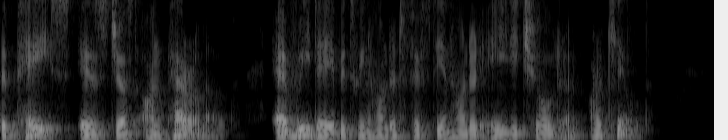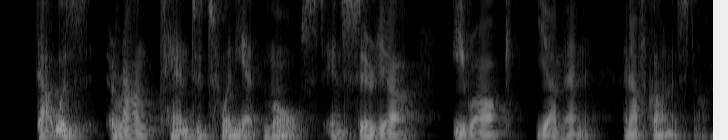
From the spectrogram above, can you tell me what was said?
The pace is just unparalleled. Every day, between 150 and 180 children are killed. That was around 10 to 20 at most in Syria, Iraq, Yemen, and Afghanistan.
